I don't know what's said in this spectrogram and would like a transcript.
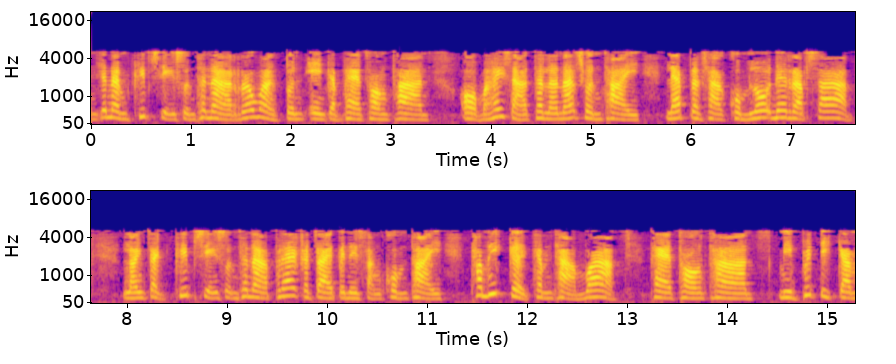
นก็นำคลิปเสียงสนทนาระหว่างตนเองกับแพทองทาน ออกมาให้สาธารณชนไทย และประชาคมโลกได้รับทราบ หลังจากคลิปเสียงสนทนาแพร่กระจายไปในสังคมไทยทำให้เกิดคำถามว่า แพทองทานมีพฤติกรรม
